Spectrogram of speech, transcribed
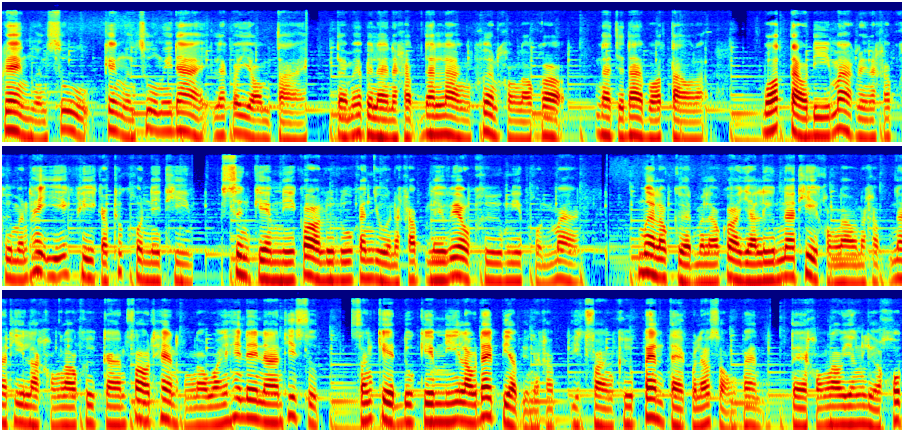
แกล้งเหมือนสู้ แกล้งเหมือนสู้ไม่ได้ แล้วก็ยอมตาย แต่ไม่เป็นไรนะครับ ด้านล่างเพื่อนของเราก็น่าจะได้บอสเต่าละบอสเต่าดีมากเลยนะครับ คือมันให้ EXP กับทุกคนในทีม ซึ่งเกมนี้ก็รู้ๆกันอยู่นะครับเลเวลคือมีผลมาก เมื่อเราเกิดมาแล้วก็อย่าลืมหน้าที่ของเรานะครับ หน้าที่หลักของเราคือการเฝ้าแท่นของเราไว้ให้ได้นานที่สุด สังเกตดูเกมนี้เราได้เปรียบอยู่นะครับ อีกฝั่งคือแป้นแตกไปแล้ว 2 แป้น แต่ของเรายังเหลือครบ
